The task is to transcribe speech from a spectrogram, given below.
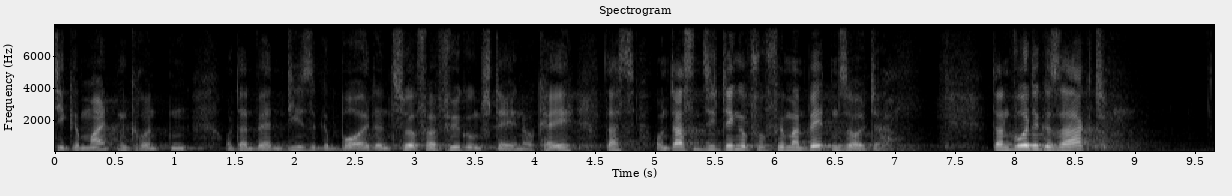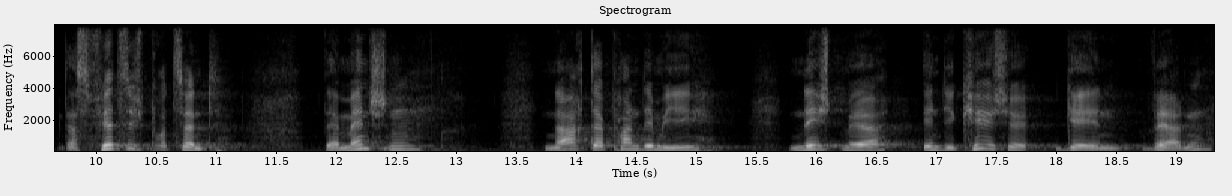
die Gemeinden gründen und dann werden diese Gebäude zur Verfügung stehen, okay? Das, und das sind die Dinge, wofür man beten sollte. Dann wurde gesagt, dass 40 Prozent der Menschen nach der Pandemie nicht mehr in die Kirche gehen werden,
